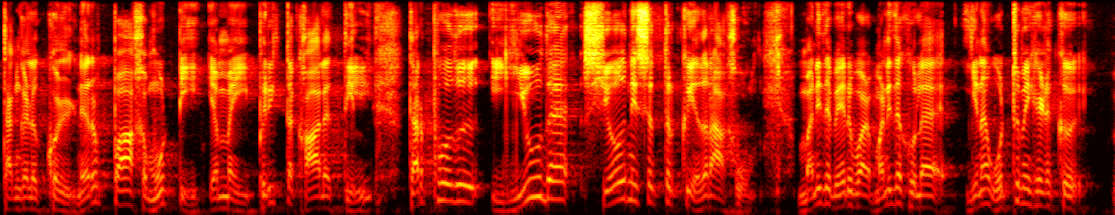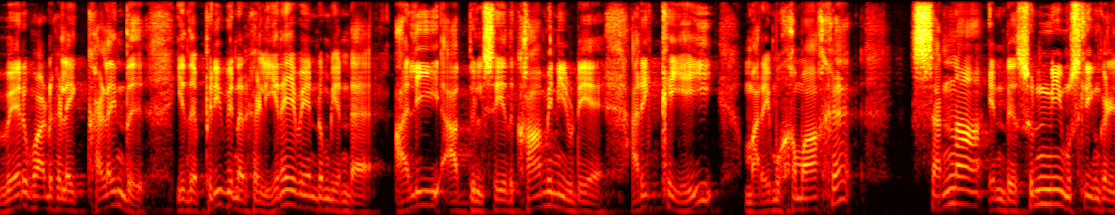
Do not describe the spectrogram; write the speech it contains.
தங்களுக்குள் நெருப்பாக மூட்டி எம்மை பிரித்த காலத்தில் தற்போது யூத சியோனிசத்திற்கு எதிராகவும் மனித வேறுபா மனிதகுல இன ஒற்றுமைகளுக்கு வேறுபாடுகளை களைந்து இந்த பிரிவினர்கள் இணைய வேண்டும் என்ற அலி அப்துல் சயீத் காமினியுடைய அறிக்கையை மறைமுகமாக சன்னா என்று சுன்னி முஸ்லீம்கள்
